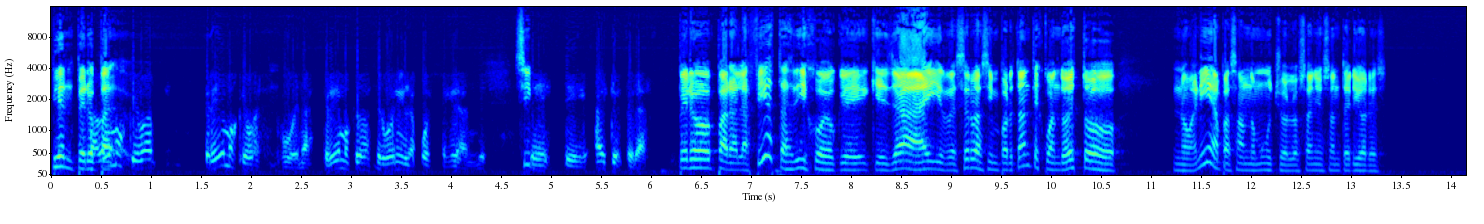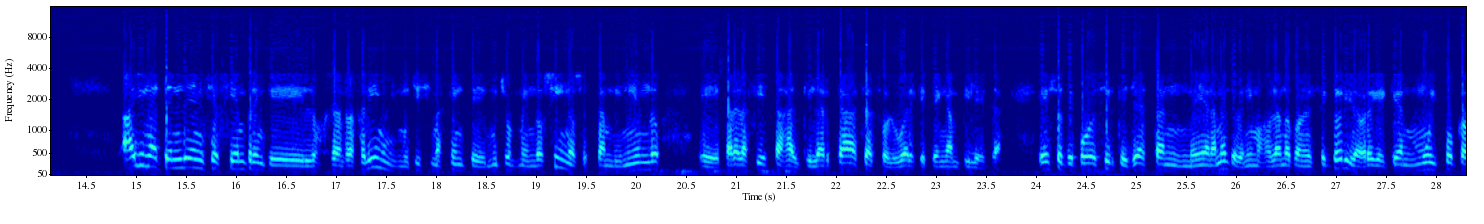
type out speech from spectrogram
Bien, pero que va, creemos que va a ser buena, creemos que va a ser buena y la apuesta es grande. Sí. Este, hay que esperar. Pero para las fiestas dijo que, que ya hay reservas importantes cuando esto no venía pasando mucho en los años anteriores. Hay una tendencia siempre en que los sanrafalinos y muchísima gente, muchos mendocinos están viniendo eh, para las fiestas a alquilar casas o lugares que tengan pileta. Eso te puedo decir que ya están medianamente, venimos hablando con el sector y la verdad que quedan muy poca,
